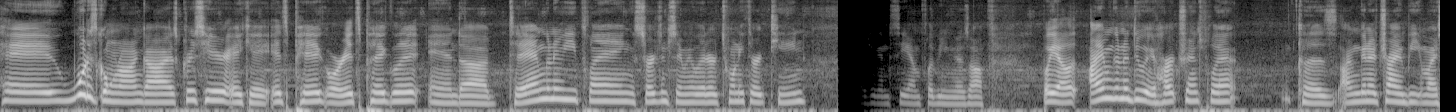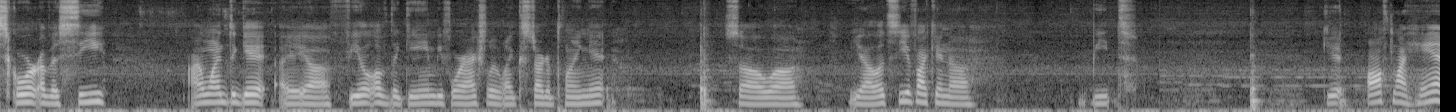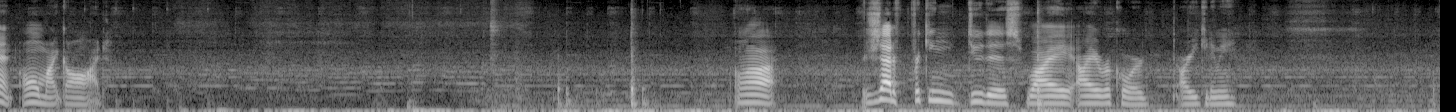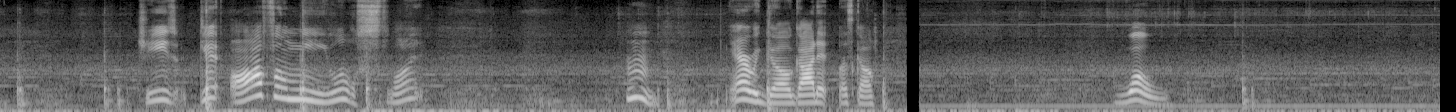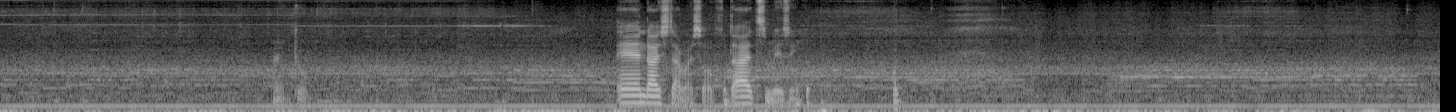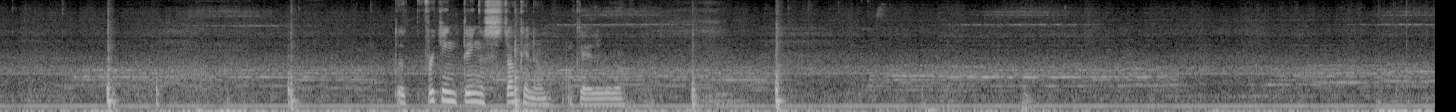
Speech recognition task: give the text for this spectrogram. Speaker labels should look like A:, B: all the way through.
A: Hey, what is going on guys? Chris here, aka It's Pig or It's Piglet, and uh, today I'm going to be playing Surgeon Simulator 2013. As you can see, I'm flipping you guys off. But yeah, I'm going to do a heart transplant because I'm going to try and beat my score of a C. I wanted to get a uh, feel of the game before I actually like started playing it. So, uh, yeah, let's see if I can uh, beat Get off my hand. Oh my god. Ah. I just had to freaking do this while I record. Are you kidding me? Jeez, get off of me, you little slut. Hmm. There we go. Got it. Let's go. Whoa. Go. And I stab myself. That's amazing. The freaking thing is stuck in him. Okay, there we go.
